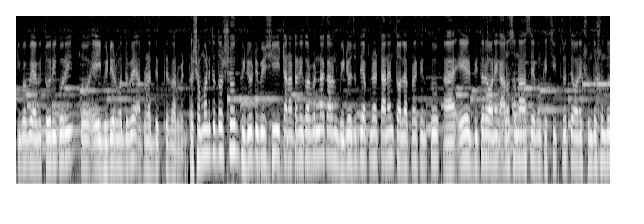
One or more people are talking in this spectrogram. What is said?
কীভাবে আমি তৈরি করি, তো এই ভিডিওর মাধ্যমে আপনারা দেখতে পারবেন। তো সম্মানিত দর্শক, ভিডিওটি বেশি টানাটানি করবেন না, কারণ ভিডিও যদি আপনারা টানেন, তাহলে আপনারা কিন্তু এর ভিতরে অনেক আলোচনা আছে এবং কি চিত্রতে অনেক সুন্দর সুন্দর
